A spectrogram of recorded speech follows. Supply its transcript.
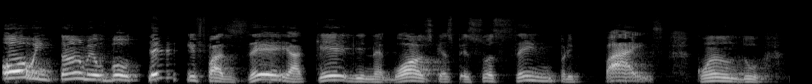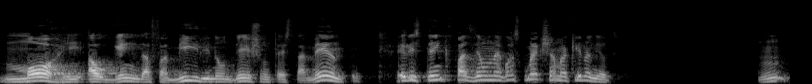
ou então eu vou ter que fazer aquele negócio que as pessoas sempre faz quando morre alguém da família e não deixa um testamento, eles têm que fazer um negócio. Como é que chama aqui, Nilton? Hum?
